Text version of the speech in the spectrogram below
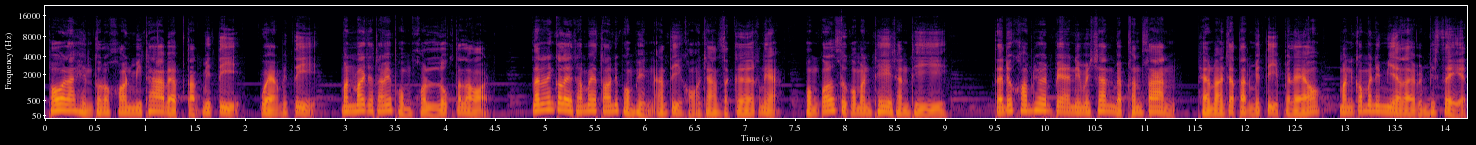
เพราะเวลาเห็นตัวละครมีท่าแบบตัดมิติแหวกมิติ มันมักจะทำให้ผมขนลุกตลอดและนั่นก็เลยทำให้ตอนที่ผมเห็นอันติของอาจารย์สเกิร์กเนี่ย ผมก็รู้สึกว่ามันเท่ทันที แต่ด้วยความที่มันเป็นแอนิเมชันแบบสั้นๆ แถมหลังจากตัดมิติไปแล้ว มันก็ไม่ได้มีอะไรเป็นพิเศษ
